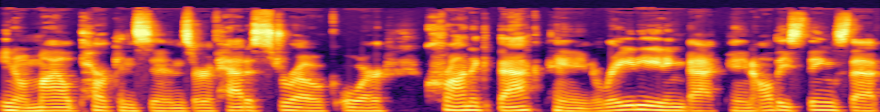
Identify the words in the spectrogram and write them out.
you know mild parkinson's or have had a stroke or chronic back pain radiating back pain all these things that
